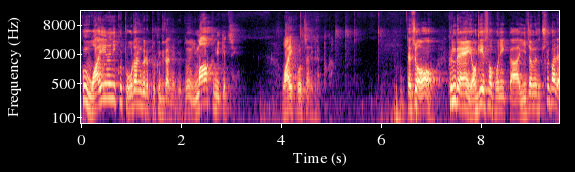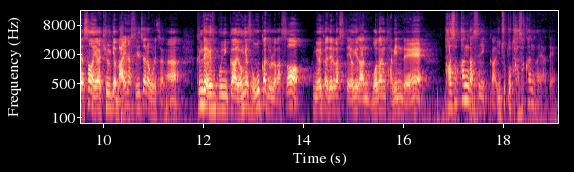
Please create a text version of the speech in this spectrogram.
그럼 y는 이퀄 투 5라는 그래프를 그리라는 얘기거든. 이만큼 있겠지. y 5짜리 그래프가. 됐죠? 근데 여기서 보니까 이 점에서 출발해서 얘가 기울기가 마이너스 1자라고 그랬잖아. 근데 여기서 보니까 0에서 5까지 올라갔어. 그럼 여기까지 내려갔을 때 여기 난 원하는 답인데 다섯 칸 갔으니까 이쪽도 다섯 칸 가야 돼.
